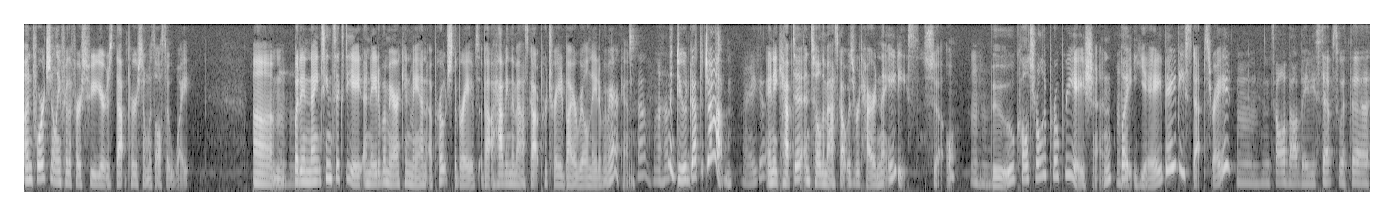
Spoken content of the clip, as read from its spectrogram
Unfortunately, for the first few years, that person was also white. Um, mm-hmm. But in 1968, a Native American man approached the Braves about having the mascot portrayed by a real Native American. Oh, uh-huh. The dude got the job. There you go. And he kept it until the mascot was retired in the 80s. So, mm-hmm. boo cultural appropriation, mm-hmm. but yay baby steps, right? It's all about baby steps with the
